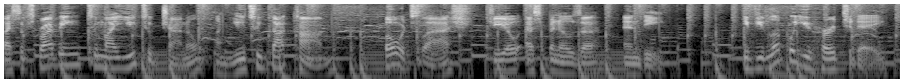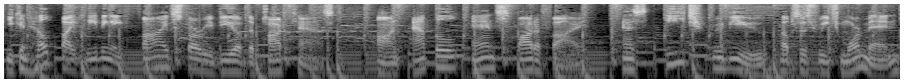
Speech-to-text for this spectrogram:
by subscribing to my YouTube channel on youtube.com forward slash Geo Espinosa ND. If you love what you heard today, you can help by leaving a five star review of the podcast on Apple and Spotify, as each review helps us reach more men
